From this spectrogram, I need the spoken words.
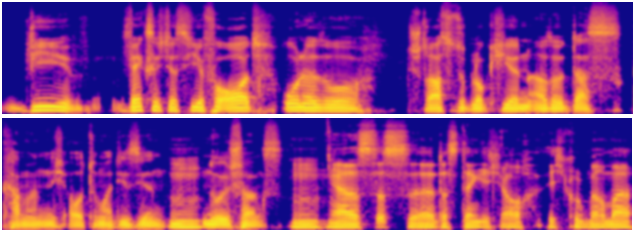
Wie wechsle ich das hier vor Ort, ohne so Straße zu blockieren? Also das kann man nicht automatisieren. Null Chance. Hm, Ja, das, das, äh, das denke ich auch. Ich gucke mir auch mal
